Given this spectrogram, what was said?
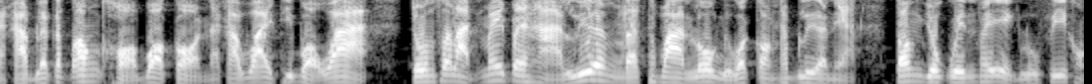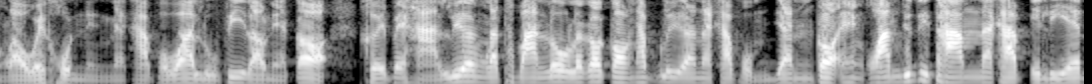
นะครับ แล้วก็ต้องขอบอกก่อนนะครับว่าที่บอกว่าโจรสลัดไม่ไปหาเรื่องรัฐบาลโลกหรือว่ากองทัพเรือเนี่ยต้องยกเว้นพระเอกลูฟี่ของเราไว้คนหนึ่งนะครับเพราะว่าลูฟี่เราเนี่ยก็เคยไปหาเรื่องรัฐบาลโลกแล้วก็กองทัพเรือนะครับผมยันเกาะแห่งความยุติธรรมนะครับเอเลียส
